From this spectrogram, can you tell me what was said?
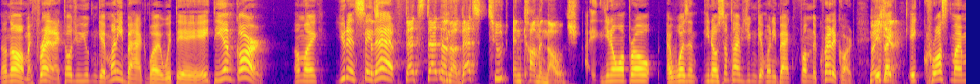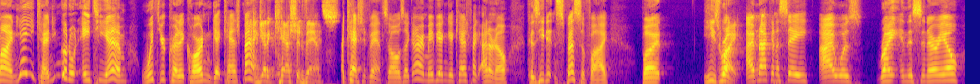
No, no, my friend, I told you you can get money back, but with the ATM card. I'm like, you didn't say that that's that no no that's toot and common knowledge. I- you know what, bro? I wasn't. You know, sometimes you can get money back from the credit card. No, you it's like it crossed my mind. Yeah, you can. You can go to an ATM with your credit card and get cash back, And get a cash advance. a cash advance. So I was like, all right, maybe I can get cash back. I don't know because he didn't specify, but he's right. I'm not gonna say I was right in this scenario,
